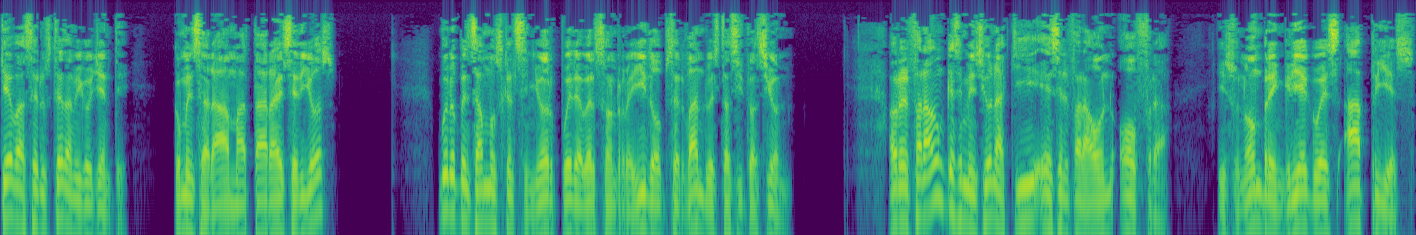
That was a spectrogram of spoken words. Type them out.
¿Qué va a hacer usted, amigo oyente? ¿Comenzará a matar a ese Dios? Bueno, pensamos que el Señor puede haber sonreído observando esta situación. Ahora, el faraón que se menciona aquí es el faraón Ofra, y su nombre en griego es Apries.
